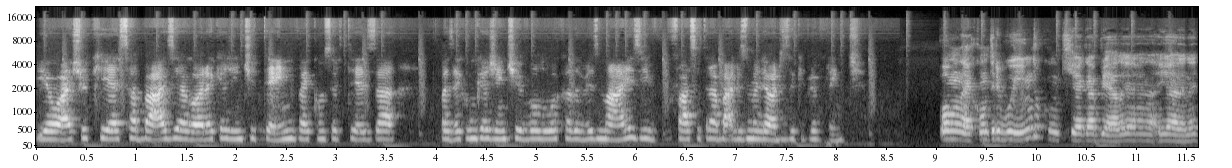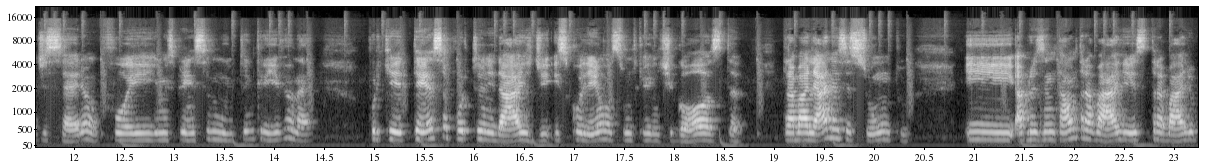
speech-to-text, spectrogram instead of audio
E eu acho que essa base agora que a gente tem vai com certeza fazer com que a gente evolua cada vez mais e faça trabalhos melhores daqui para frente. Bom, né, contribuindo com o que a Gabriela e a Ana disseram, foi uma experiência muito incrível, né? Porque ter essa oportunidade de escolher um assunto que a gente gosta, trabalhar nesse assunto, e apresentar um trabalho e esse trabalho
